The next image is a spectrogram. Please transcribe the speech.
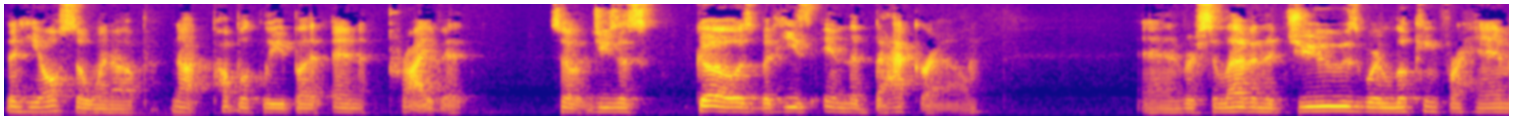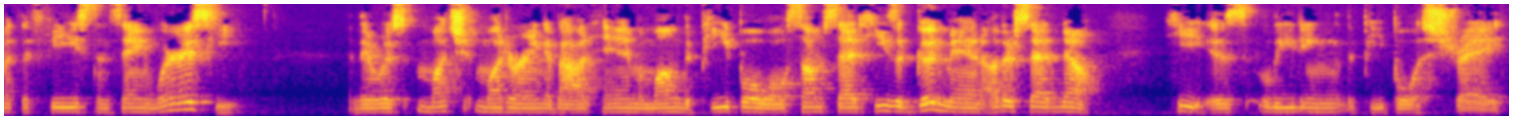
then he also went up, not publicly, but in private. So Jesus goes, but he's in the background. And verse 11 the Jews were looking for him at the feast and saying, Where is he? And there was much muttering about him among the people, while some said, He's a good man, others said, No, he is leading the people astray.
